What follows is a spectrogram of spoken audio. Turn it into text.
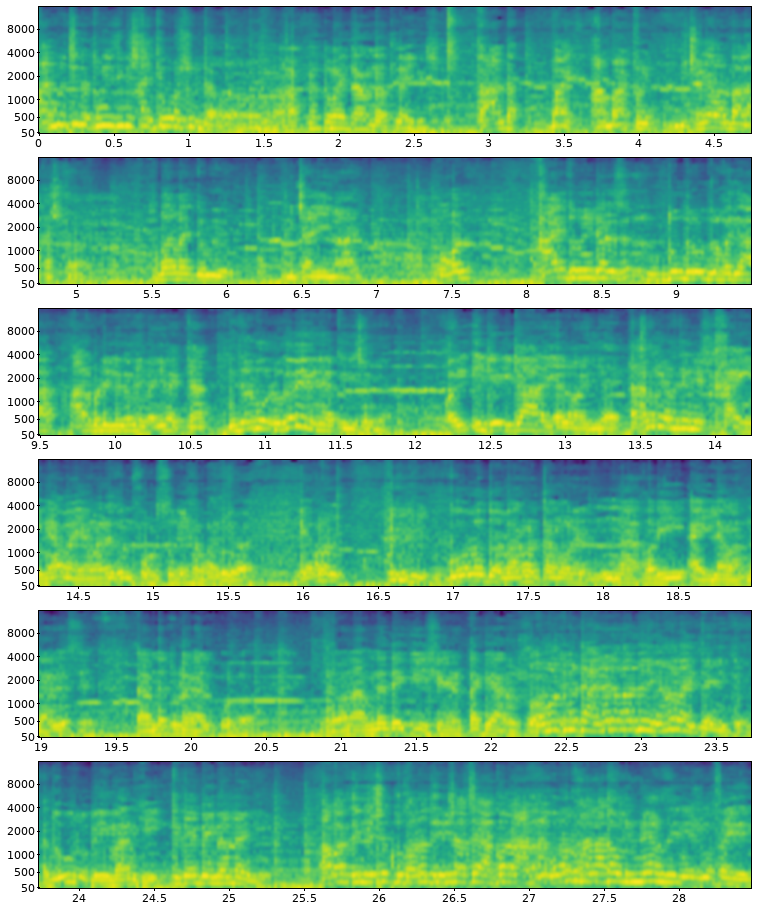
আমি বুঝছি তুমি জিনিস খাইতে অসুবিধা করো। আপনি তো ভাই দাম দাঁত লাগিয়েছে ঠান্ডা ভাই আমার তো বিচারি আমার বালা কাস্টমার তোমার ভাই তুমি বিচারি নয় তখন খাই তুমি এটা দুন্দুর দুন্দুর করে আর আর বড়ি লোকে বেমানি একটা নিজের বউ লোকে বেমানি তুই শুনে ওই এটা এটা আর গেল আমি এমন জিনিস খাই না ভাই আমার এখন ফুৰচুড়ি খাবার হয়। এখন গরু দরবার করতাম না করি আইলাম আপনার কাছে। আপনি তুলে গেল করল। এখন আপনি দেখি শেয়ারটাকে আরও সব তুমি আমার বেমানি লাইতে দূর বেইমান কি? বেমান নাইনি আবার জিনিসের দোকানে জিনিস আছে আগর আগরের খালা জিনিস গোছাই দিন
